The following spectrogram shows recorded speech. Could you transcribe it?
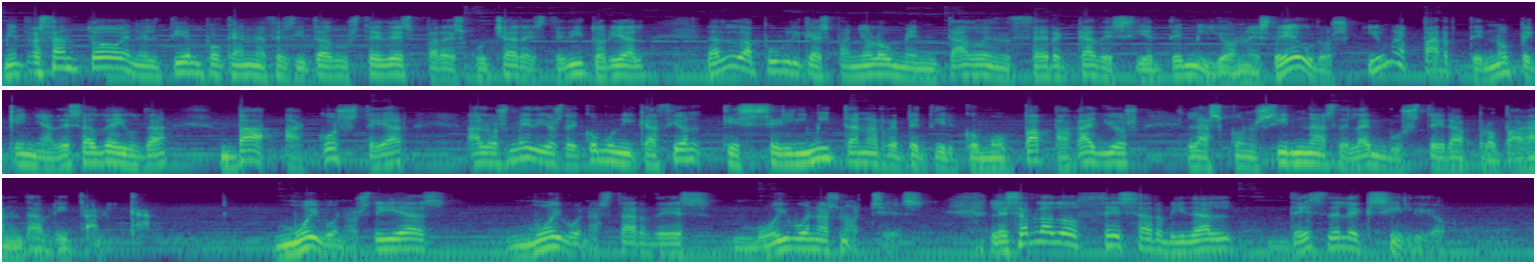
Mientras tanto, en el tiempo que han necesitado ustedes para escuchar este editorial, la deuda pública española ha aumentado en cerca de 7 millones de euros y una parte no pequeña de esa deuda va a costear a los medios de comunicación que se limitan a repetir como papagayos las consignas de la embustera propaganda británica. Muy buenos días, muy buenas tardes, muy buenas noches. Les ha hablado César Vidal desde el exilio.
